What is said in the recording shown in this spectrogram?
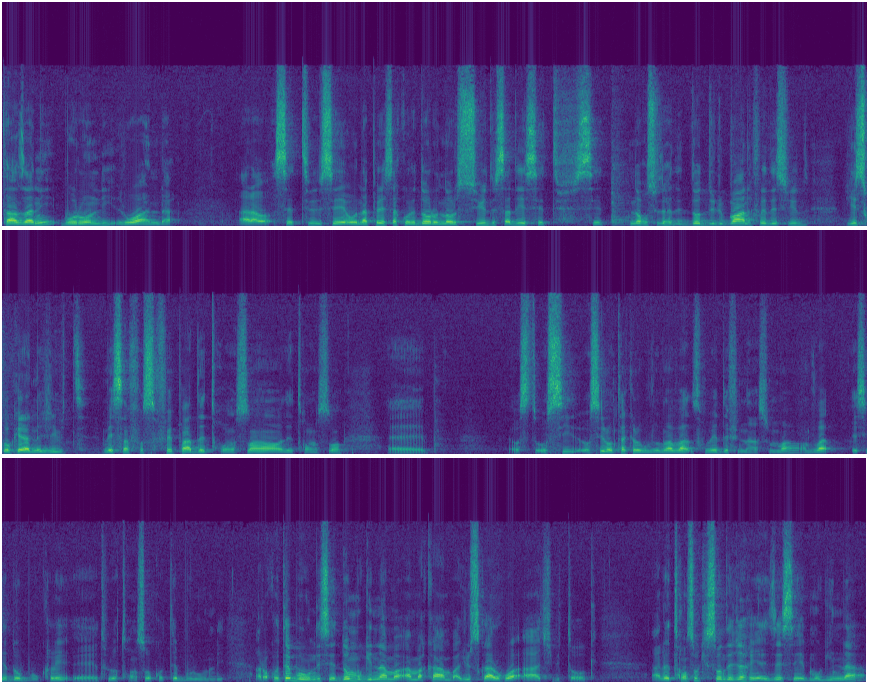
Tanzanie, Burundi, Rwanda. Alors, on appelle ça corridor nord-sud, c'est-à-dire c'est nord-sud du Liban, l'Afrique du Sud, jusqu'au Caire en Égypte. Mais ça ne fait pas des tronçons, des tronçons. Euh, aussi, longtemps que le gouvernement va trouver des financements, on va essayer de boucler euh, tout le tronçon côté Burundi. Alors, côté Burundi, c'est de Mugina à Makamba jusqu'à Roi à Chibitoke. Les tronçons qui sont déjà réalisés, c'est Mugina,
